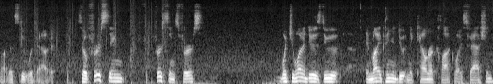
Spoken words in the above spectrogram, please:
But let's do it without it. So first thing, first things first, what you want to do is do, in my opinion, do it in a counterclockwise fashion.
